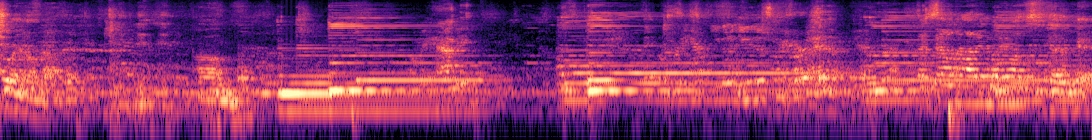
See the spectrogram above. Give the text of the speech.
sure know about it. Um, are happy? You gonna do this one first? Does that sound? Anybody else? Okay.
